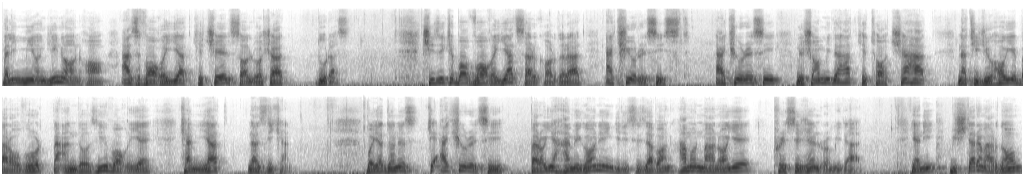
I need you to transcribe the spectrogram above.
ولی میانگین آنها از واقعیت که 40 سال باشد دور است. چیزی که با واقعیت سر کار دارد اکیورسی است. اکیورسی نشان می‌دهد که تا چه حد نتیجه های برآورد به اندازه واقعی کمیت نزدیکند. باید دانست که اکیورسی برای همگان انگلیسی زبان همان معنای پرسیژن را می‌دهد. یعنی بیشتر مردم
